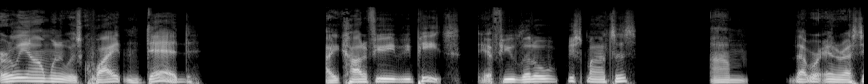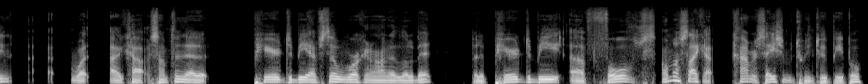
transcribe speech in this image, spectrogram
Early on, when it was quiet and dead, I caught a few EVPs, a few little responses um, that were interesting. What I caught something that appeared to be, I'm still working on it a little bit, but appeared to be a full, almost like a conversation between two people.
